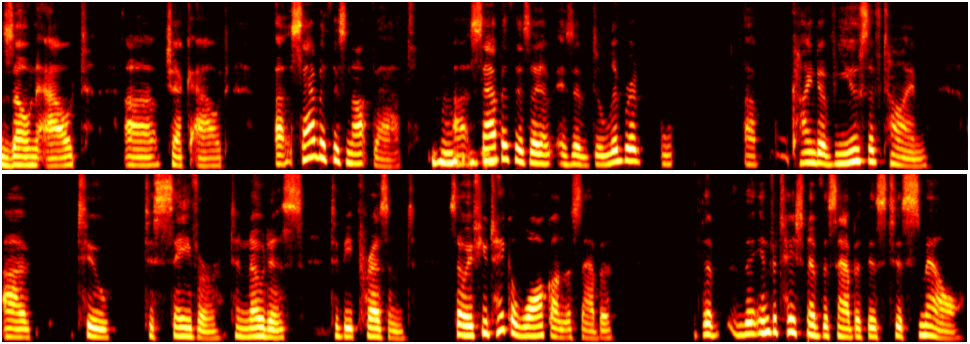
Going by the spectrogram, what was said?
zone out, uh, check out. Uh, Sabbath is not that. Mm-hmm, uh, mm-hmm. Sabbath is a is a deliberate uh, kind of use of time uh, to to savor, to notice, to be present. So if you take a walk on the Sabbath, the the invitation of the Sabbath is to smell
